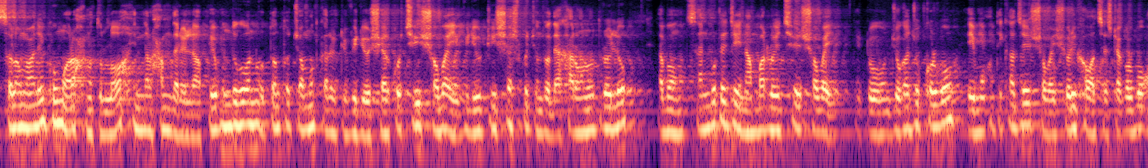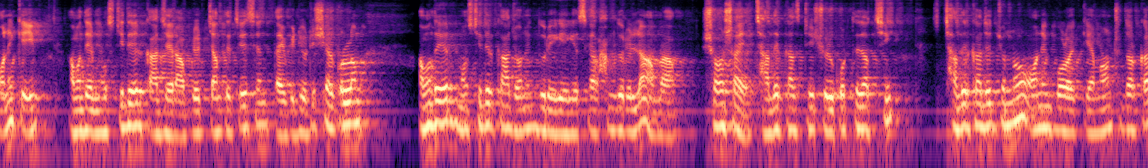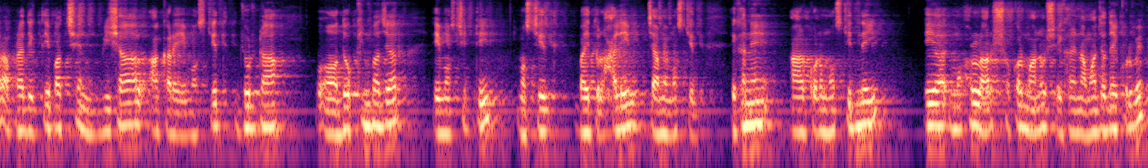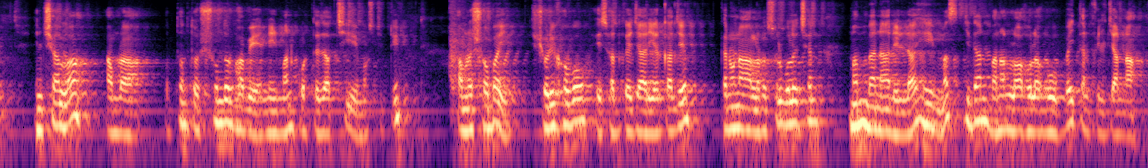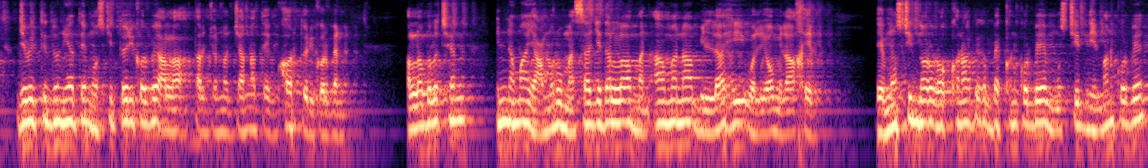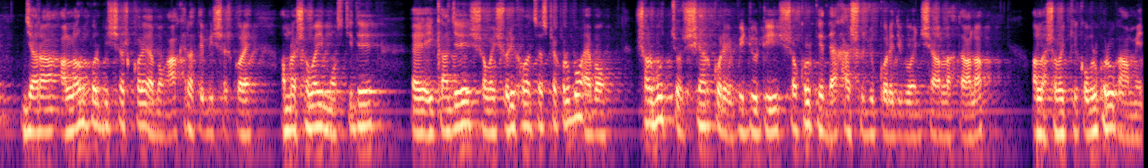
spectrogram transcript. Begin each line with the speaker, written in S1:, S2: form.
S1: আসসালামু আলাইকুম রহমতুল্লাহ আলহামদুলিল্লাহ প্রিয় বন্ধুগণ, অত্যন্ত চমৎকার একটি ভিডিও শেয়ার করছি। সবাই ভিডিওটি শেষ পর্যন্ত দেখার অনুরোধ রইল এবং সাইনবোর্ডে যে নাম্বার রয়েছে, সবাই একটু যোগাযোগ করব। এই মহতি কাজে সবাই শরীর হওয়ার চেষ্টা করব। অনেকেই আমাদের মসজিদের কাজের আপডেট জানতে চেয়েছেন, তাই ভিডিওটি শেয়ার করলাম। আমাদের মসজিদের কাজ অনেক দূর এগিয়ে গেছে। আলহামদুলিল্লাহ, আমরা সহসায় ছাদের কাজটি শুরু করতে যাচ্ছি। ছাদের কাজের জন্য অনেক বড় একটি অ্যামাউন্ট দরকার। আপনারা দেখতেই পাচ্ছেন বিশাল আকারে এই মসজিদ। জোরটা দক্ষিণ বাজার, এই মসজিদটি, মসজিদ বাইতুল হালিম জামে মসজিদ। এখানে আর কোনো মসজিদ নেই। এই মহল্লার সকল মানুষ এখানে নামাজ আদায় করবে। ইনশাল্লাহ আমরা অত্যন্ত সুন্দরভাবে নির্মাণ করতে যাচ্ছি এই মসজিদটি। আমরা সবাই শরিক হব এই সদকায় জারিয়ার কাজে। কেননা আল্লাহ রসুল বলেছেন মাম্বানা লিল্লাহি মসজিদান যে ব্যক্তি দুনিয়াতে মসজিদ তৈরি করবে, আল্লাহ তার জন্য জান্নাতে ঘর তৈরি করবেন। আল্লাহ বলেছেন মান আমানা বিল্লাহি ওয়াল ইয়াউমিল মসজিদ নর রক্ষণাবেক্ষণ করবে, মসজিদ নির্মাণ করবে, যারা আল্লাহর উপর বিশ্বাস করে এবং আখেরাতে বিশ্বাস করে। আমরা সবাই মসজিদে এই কাজে সবাই শরিক হওয়ার চেষ্টা করব এবং সর্বোচ্চ শেয়ার করে ভিডিওটি সকলকে দেখার সুযোগ করে দিব ইনশাআল্লাহ তালা আল্লাহ সবাইকে কবুল করুক, আমিন।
